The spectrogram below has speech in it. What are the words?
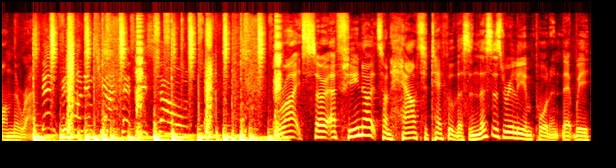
on the run. Them people, them can't test this sound. Right, so a few notes on how to tackle this, and this is really important that we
